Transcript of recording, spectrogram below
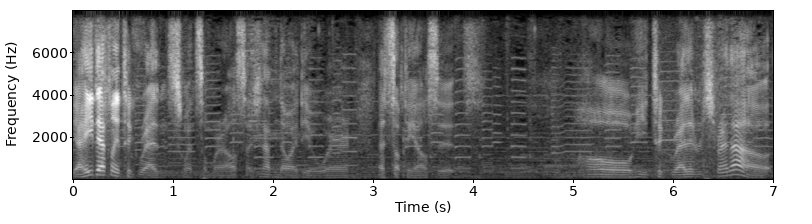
Yeah, he definitely took red and went somewhere else. I just have no idea where that something else is. Oh, he took red and just ran out.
